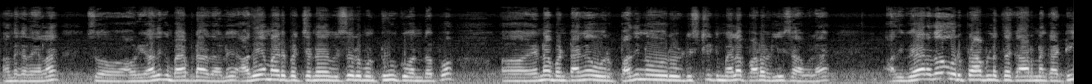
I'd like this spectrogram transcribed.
அந்த கதையெல்லாம். ஸோ அவர் யாருக்கும் பயப்படாத அதே மாதிரி பிரச்சனை விஸ்வரூபம் டூக்கு வந்தப்போ என்ன பண்ணிட்டாங்க? ஒரு பதினோரு டிஸ்ட்ரிக்ட் மேலே படம் ரிலீஸ் ஆகலை. அது வேறு ஏதோ ஒரு ப்ராப்ளத்தை காரணம் காட்டி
